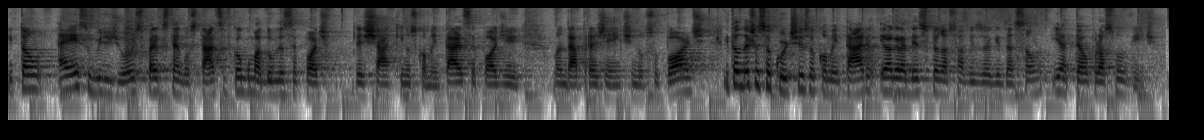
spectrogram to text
Então é esse o vídeo de hoje, espero que você tenha gostado. Se ficou alguma dúvida, você pode deixar aqui nos comentários, você pode mandar pra gente no suporte. Então deixa seu curtir, seu comentário, eu agradeço pela sua visualização e até o próximo vídeo.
